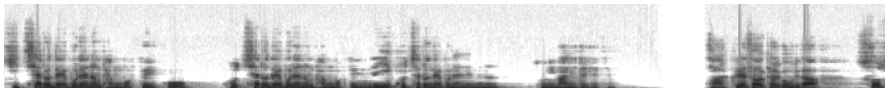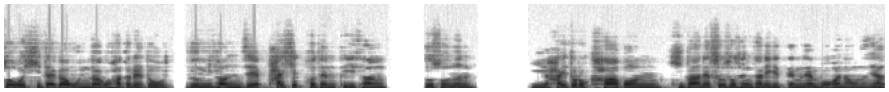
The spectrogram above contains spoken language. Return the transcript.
기체로 내보내는 방법도 있고 고체로 내보내는 방법도 있는데 이 고체로 내보내려면 돈이 많이 들겠죠. 자, 그래서 결국 우리가 수소 시대가 온다고 하더라도 지금 현재 80% 이상 수소는 이 하이드로카본 기반의 수소 생산이기 때문에 뭐가 나오느냐?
